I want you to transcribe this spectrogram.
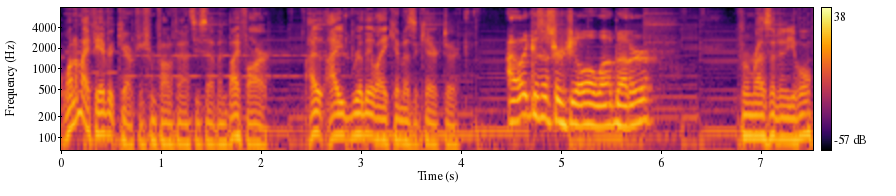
one of my favorite characters from Final Fantasy VII, by far. I, I really like him as a character. I like his sister Jill a lot better. From Resident Evil.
